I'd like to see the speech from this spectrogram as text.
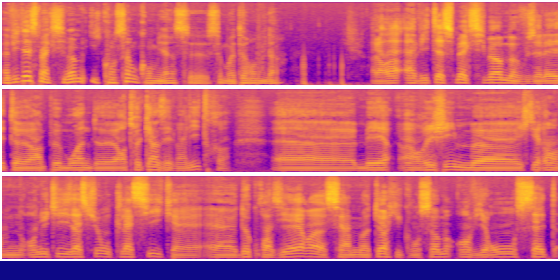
à vitesse maximum, il consomme combien ce, moteur Honda? Alors à, vitesse maximum, vous allez être un peu moins de entre 15 et 20 litres, mais en régime, je dirais en, utilisation classique de croisière, c'est un moteur qui consomme environ 7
